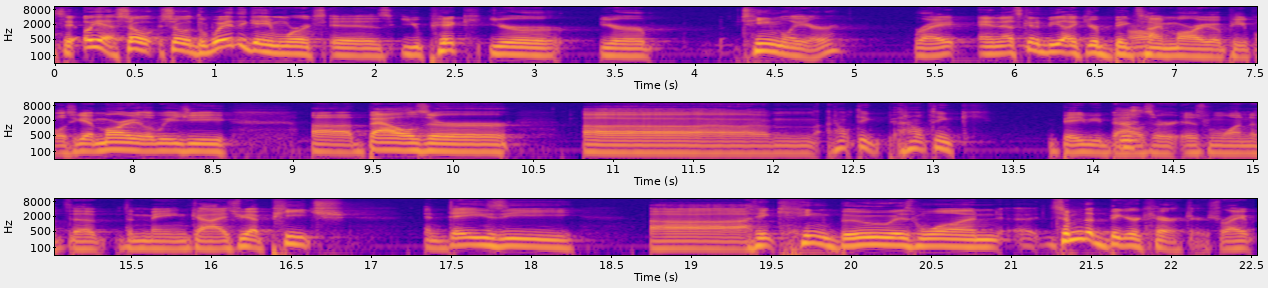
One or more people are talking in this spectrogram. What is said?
say, oh yeah, so so the way the game works is you pick your your team leader, right, and that's going to be like your big time Mario people. So you get Mario, Luigi, uh, Bowser. Um, I don't think I don't think Baby Bowser is one of the the main guys. You have Peach and Daisy. Uh, I think King Boo is one. Uh, some of the bigger characters, right?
